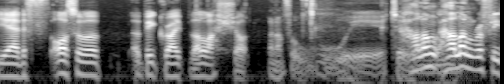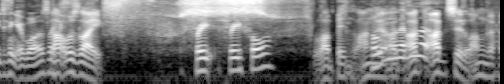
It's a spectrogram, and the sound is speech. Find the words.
yeah, the f- also a, big gripe. The last shot went on for way too how long? How long roughly do you think it was? Like that was like f- three- three, four? A bit longer. I'd, I'd? I'd say longer.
